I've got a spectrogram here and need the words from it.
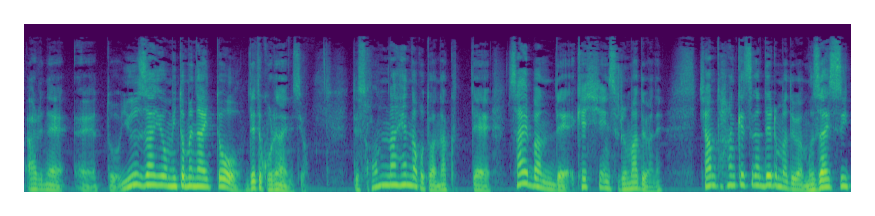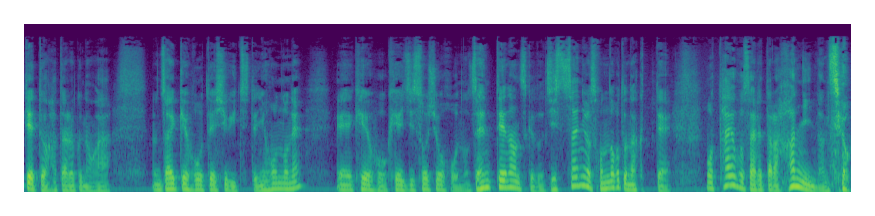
あれね、えー、っと有罪を認めないと出てこれないんですよ。でそんな変なことはなくって裁判で決心するまではねちゃんと判決が出るまでは無罪推定と働くのが財形法定主義っつって日本のね、えー、刑法刑事訴訟法の前提なんですけど実際にはそんなことなくってもう逮捕されたら犯人なんですよ。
